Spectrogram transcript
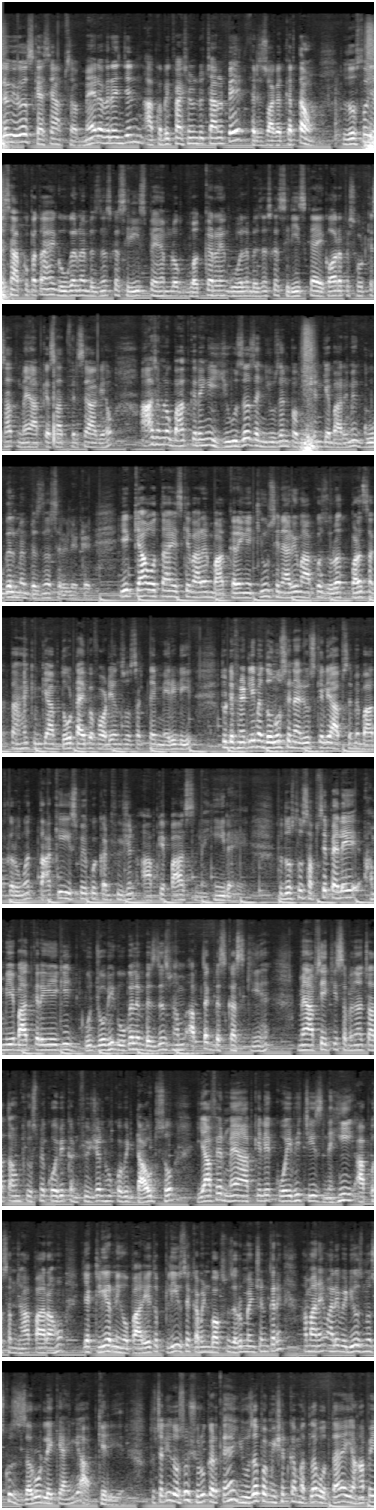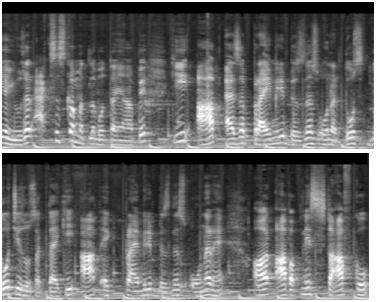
Hello viewers, कैसे हैं आप सब? मैं रवि रंजन, आपका बिग फ़ैशन यूट्यूब चैनल पे फिर से स्वागत करता हूँ। तो दोस्तों, जैसे आपको पता है गूगल में बिज़नेस का सीरीज़ पे हम लोग वर्क कर रहे हैं। गूगल में बिज़नेस का सीरीज़ का एक और एपिसोड के साथ मैं आपके साथ फिर से आ गया हूँ। आज हम लोग बात करेंगे यूज़र्स एंड यूज़र परमिशन के बारे में गूगल में बिज़नेस रिलेटेड ये क्या होता है, इसके बारे में बात करेंगे। क्यों सिनेरियो में आपको ज़रूरत पड़ सकता है? क्योंकि आप दो टाइप ऑफ़ ऑडियंस हो सकते हैं मेरे लिए। तो डेफिनेटली मैं दोनों सिनेरियोज के लिए आपसे मैं बात करूँगा, ताकि इस पर कोई कन्फ्यूज़न आपके पास नहीं रहे। तो दोस्तों, सबसे पहले हम ये बात करेंगे कि जो भी गूगल एंड बिज़नेस हम अब तक डिस्कस किए हैं, मैं आपसे एक चीज़ समझना चाहता हूँ कि उसमें कोई भी कन्फ्यूज़न हो, कोई भी डाउट्स हो, या फिर मैं आपके लिए कोई भी चीज़ नहीं आपको समझा पा रहा हूँ या क्लियर नहीं हो पा रही है तो प्लीज़ उसे कमेंट बॉक्स में ज़रूर मैंशन करें। हम आने वाले वीडियोज़ में उसको ज़रूर लेके आएँगे आपके लिए। तो चलिए दोस्तों, शुरू करते हैं। यूज़र परमिशन का मतलब होता है यहाँ पे, या यूज़र एक्सेस का मतलब होता है यहाँ पे, कि आप as a primary business owner दो दो चीज़ हो सकता है कि आप एक प्राइमरी बिज़नेस ओनर हैं और आप अपने स्टाफ को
